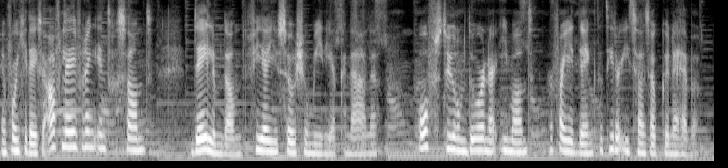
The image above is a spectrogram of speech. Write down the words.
En vond je deze aflevering interessant? Deel hem dan via je social media kanalen of stuur hem door naar iemand waarvan je denkt dat hij er iets aan zou kunnen hebben.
